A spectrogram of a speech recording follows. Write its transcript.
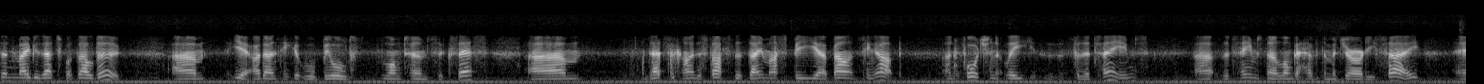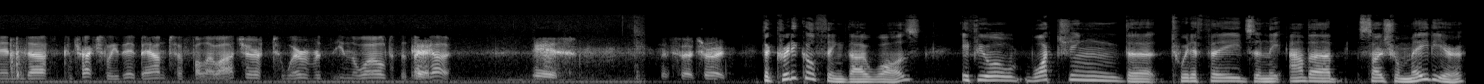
then maybe that's what they'll do. Um, yeah, I don't think it will build long-term success. Um, that's the kind of stuff that they must be uh, balancing up. Unfortunately, for the teams, uh, the teams no longer have the majority say, and uh, contractually they're bound to follow Archer to wherever in the world that they Yeah. go. Yes, that's so true. The critical thing, though, was if you were watching the Twitter feeds and the other social media,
